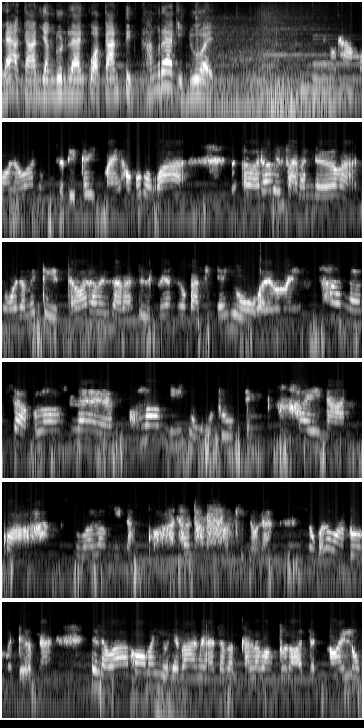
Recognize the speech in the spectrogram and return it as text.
และอาการยังรุนแรงกว่าการติดครั้งแรกอีกด้วย จะติดได้อีกไหมเขาก็บอกว่าเออถ้าเป็นสายพันธุ์เดิมอะหนูจะไม่ติด แต่ว่าถ้าเป็นสายพันธุ์อื่นก็ยังมีโอกาสติดได้อยู่อะไรประมาณนี้ถ้านับจากรอบแรกรอบนี้หนูดูเป็นไข้นานกว่าหนูว่ารอบนี้หนักกว่า ถ้าทำความคิดหนูนะหนูก็ระวังตัวเหมือนเดิมนะแต่ว่าพอมาอยู่ในบ้านมันอาจจะแบบการระวังตัวเราอาจจะน้อยลง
